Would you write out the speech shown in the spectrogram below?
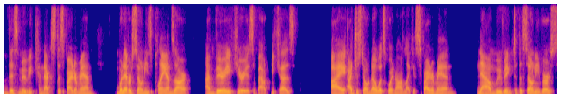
this movie connects to Spider-Man, whatever Sony's plans are, I'm very curious about because I I just don't know what's going on. Like is Spider-Man now moving to the Sony verse?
